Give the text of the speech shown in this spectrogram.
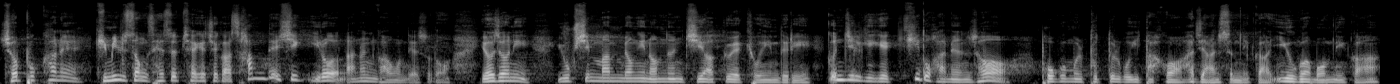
저 북한의 김일성 세습 체계체가 3대씩 일어나는 가운데서도 여전히 60만 명이 넘는 지하교회 교인들이 끈질기게 기도하면서 복음을 붙들고 있다고 하지 않습니까? 이유가 뭡니까?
